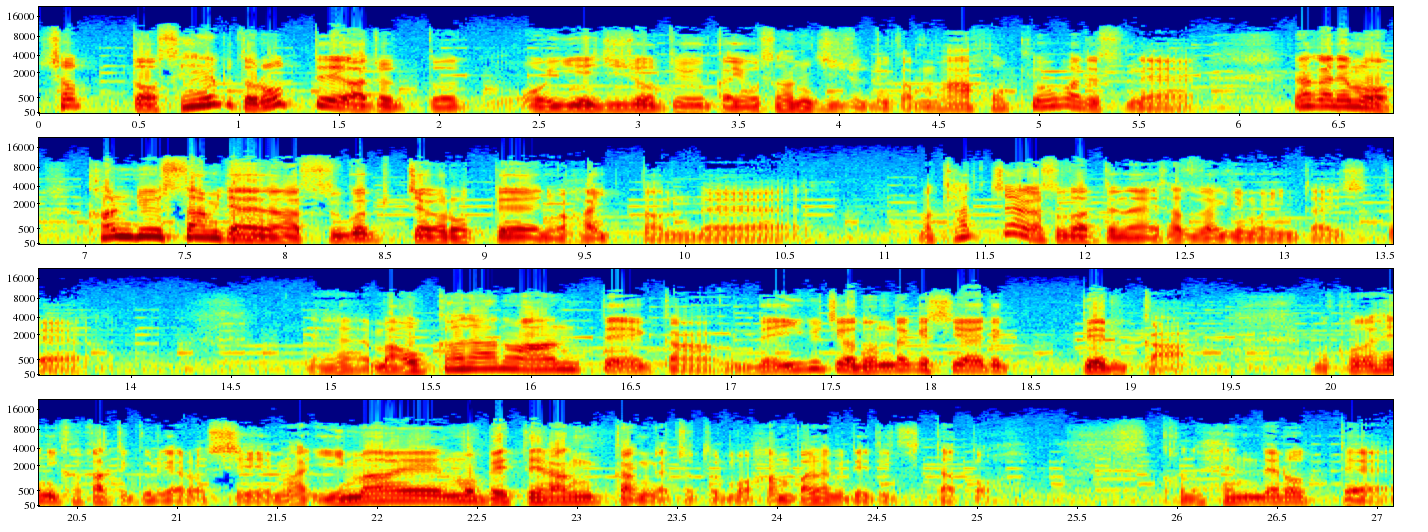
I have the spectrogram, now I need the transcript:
ちょっと西武とロッテはちょっとお家事情というか予算事情というかまあ補強がですねなんかでも韓流スターみたいなすごいピッチャーがロッテには入ったんで、まあ、キャッチャーが育ってない里崎も引退してね。まあ、岡田の安定感。で井口がどんだけ試合で出るか、まあ、この辺にかかってくるやろうし、まあ、今江もベテラン感がちょっともう半端なく出てきたと。この辺でロッテ、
